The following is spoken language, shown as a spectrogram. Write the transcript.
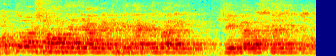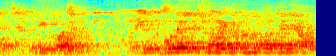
বর্তমান সমাজে যে আমরা টিকে থাকতে পারি, সেই ব্যবস্থায় যেন উনি করেন। বলে সবাইকে ধন্যবাদ জানিয়ে আমার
